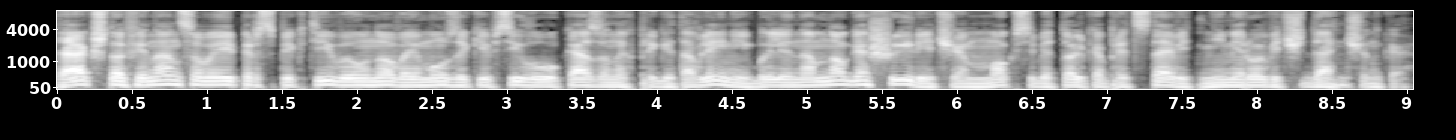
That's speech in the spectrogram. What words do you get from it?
Так что финансовые перспективы у новой музыки в силу указанных приготовлений были намного шире, чем мог себе только представить Немирович Данченко.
